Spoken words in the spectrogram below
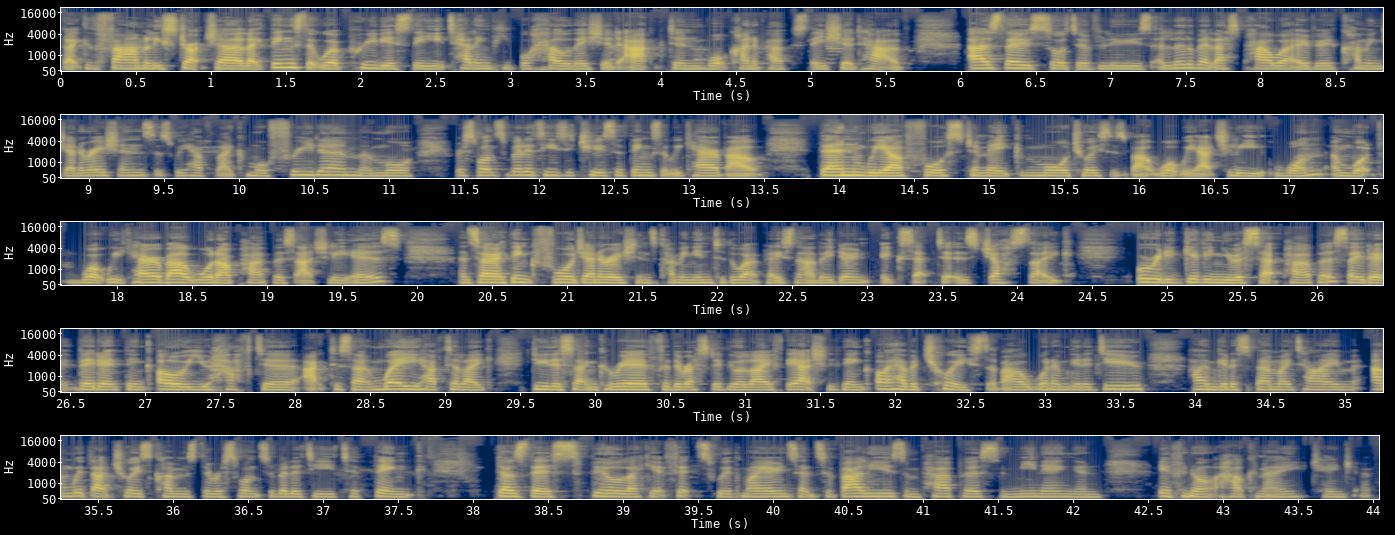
like the family structure, like things that were previously telling people how they should act and what kind of purpose they should have, as those sort of lose a little bit less power over coming generations, as we have like more freedom and more responsibility to choose the things that we care about, then we are forced to make more choices about what we actually want and what what we care about, what our purpose actually is. And so I think for generations coming into the workplace now, they don't accept it as just like already giving you a set purpose. They don't they don't think oh you have to act a certain way. You have to like do this certain career for the rest of your life. They actually think oh i have a choice about what i'm going to do how i'm going to spend my time. And with that choice comes the responsibility to think does this feel like it fits with my own sense of values and purpose and meaning? And if not how can i change it?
